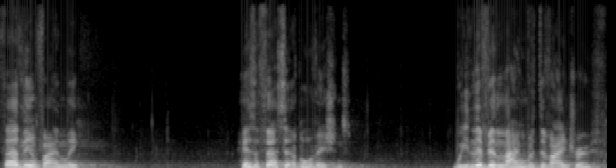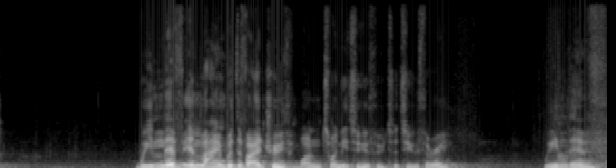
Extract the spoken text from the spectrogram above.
Thirdly and finally, here's a third set of motivations. We live in line with divine truth. We live in line with divine truth. 122 through to 2 3. We live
